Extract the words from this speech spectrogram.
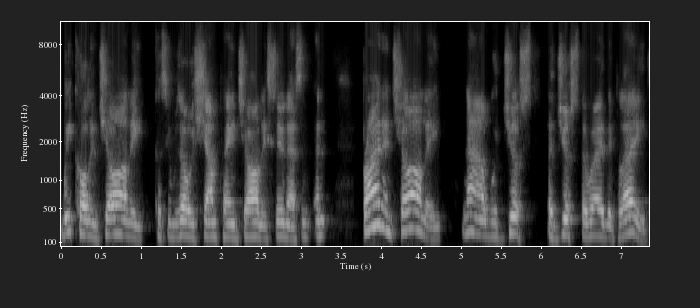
we call him Charlie because he was always Champagne Charlie Souness, and, and Brian and Charlie now would just adjust the way they played,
